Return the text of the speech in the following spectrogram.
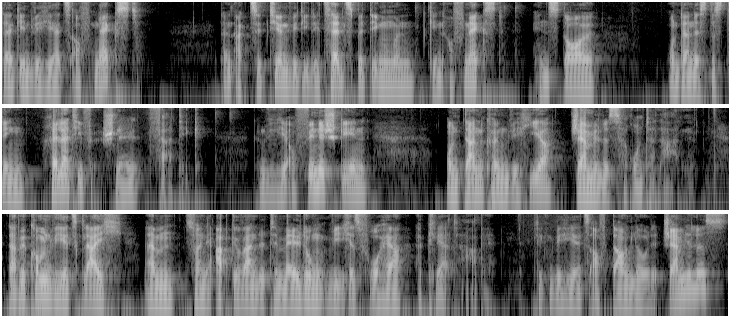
Da gehen wir hier jetzt auf Next. Dann akzeptieren wir die Lizenzbedingungen, gehen auf Next, Install und dann ist das Ding relativ schnell fertig. Können wir hier auf Finish gehen und dann können wir hier Jamulus herunterladen. Da bekommen wir jetzt gleich ähm, so eine abgewandelte Meldung, wie ich es vorher erklärt habe. Klicken wir hier jetzt auf Downloaded Jamulus.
